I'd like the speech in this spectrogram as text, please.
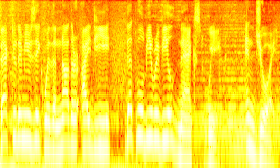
Back to the music with another ID that will be revealed next week. Enjoy!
